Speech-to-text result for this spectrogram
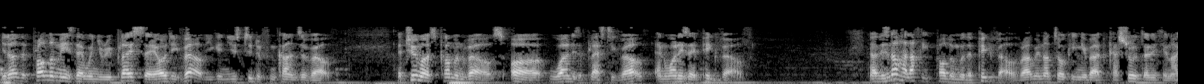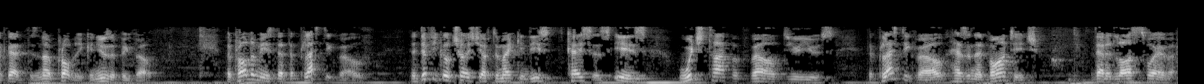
You know, the problem is that when you replace the aortic valve, you can use two different kinds of valve. The two most common valves are one is a plastic valve and one is a pig valve. Now, there's no halachic problem with a pig valve, right? We're not talking about kashrut or anything like that. There's no problem. You can use a pig valve. The problem is that the plastic valve, the difficult choice you have to make in these cases is which type of valve do you use? The plastic valve has an advantage that it lasts forever.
